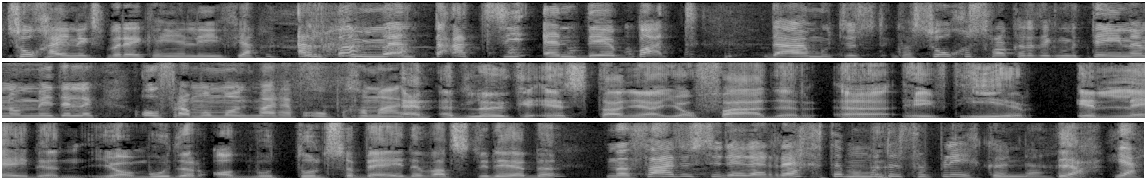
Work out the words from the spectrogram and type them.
zo ga je niks bereiken in je leven. Ja? Argumentatie en debat. Daar moet je, ik was zo geschrokken dat ik meteen en onmiddellijk... overal mijn mond maar heb opengemaakt. En het leuke is, Tanja, jouw vader uh, heeft hier in Leiden jouw moeder ontmoet toen ze beiden wat studeerden? Mijn vader studeerde rechten, mijn moeder verpleegkunde. Ja. ja.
